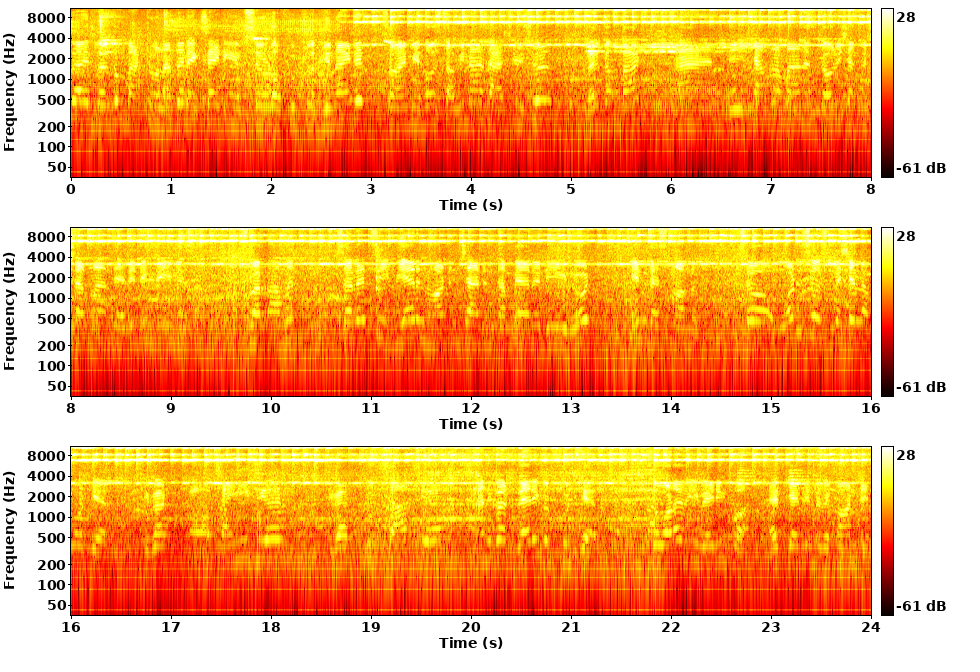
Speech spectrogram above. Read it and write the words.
guys, welcome back to another exciting episode of Food Club United. So I'm your host Avinash as usual. Welcome back. And the cameraman is Gauri Shankar Sharma and the editing team is Swar. So let's see, we are in Hot and Chat in Thambiah Reddy Road in West Mambalam. So what is so special about here? You got uh, Chinese here, you got good shops here, and you got very good food here. So what are we waiting for? Let's get into the content.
